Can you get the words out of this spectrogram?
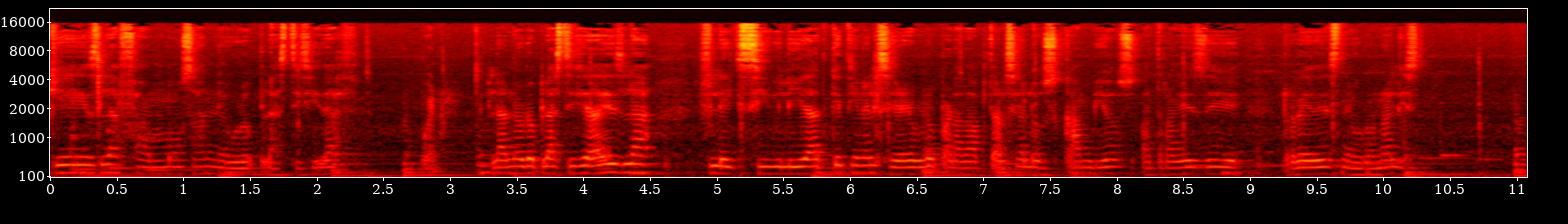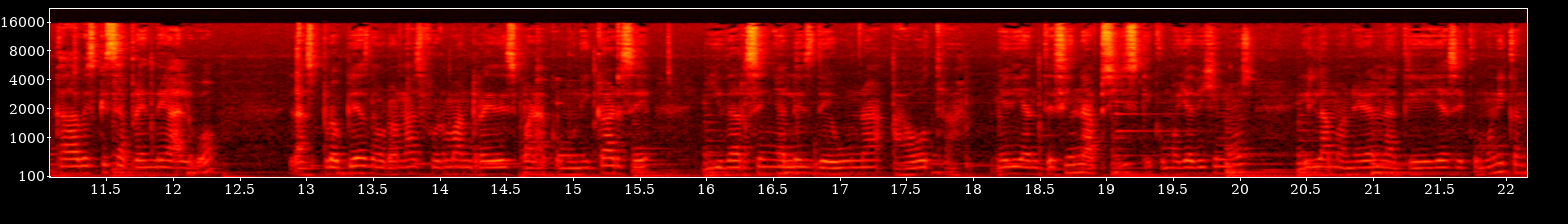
¿Qué es la famosa neuroplasticidad? Bueno, la neuroplasticidad es la flexibilidad que tiene el cerebro para adaptarse a los cambios a través de redes neuronales. Cada vez que se aprende algo, las propias neuronas forman redes para comunicarse y dar señales de una a otra mediante sinapsis, que como ya dijimos es la manera en la que ellas se comunican.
